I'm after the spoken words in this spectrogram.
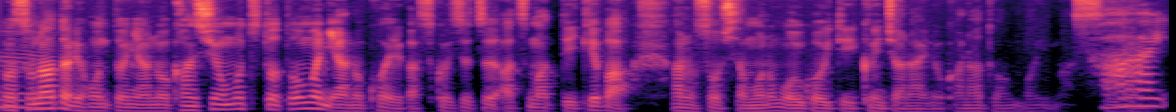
まあ、そのあたん。り本当にあの関心を持つとともにあの声が少しずつ集まっていけばあのそうしたものも動いていくんじゃないのかなと思いますね。はい。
